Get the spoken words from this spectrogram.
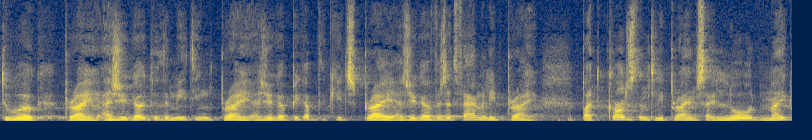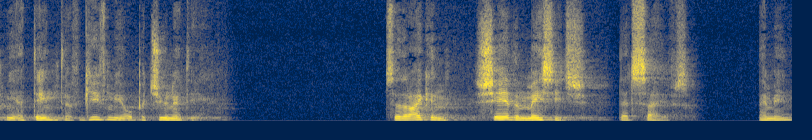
to work, pray. As you go to the meeting, pray. As you go pick up the kids, pray. As you go visit family, pray. But constantly pray and say, Lord, make me attentive. Give me opportunity so that I can share the message that saves. Amen.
